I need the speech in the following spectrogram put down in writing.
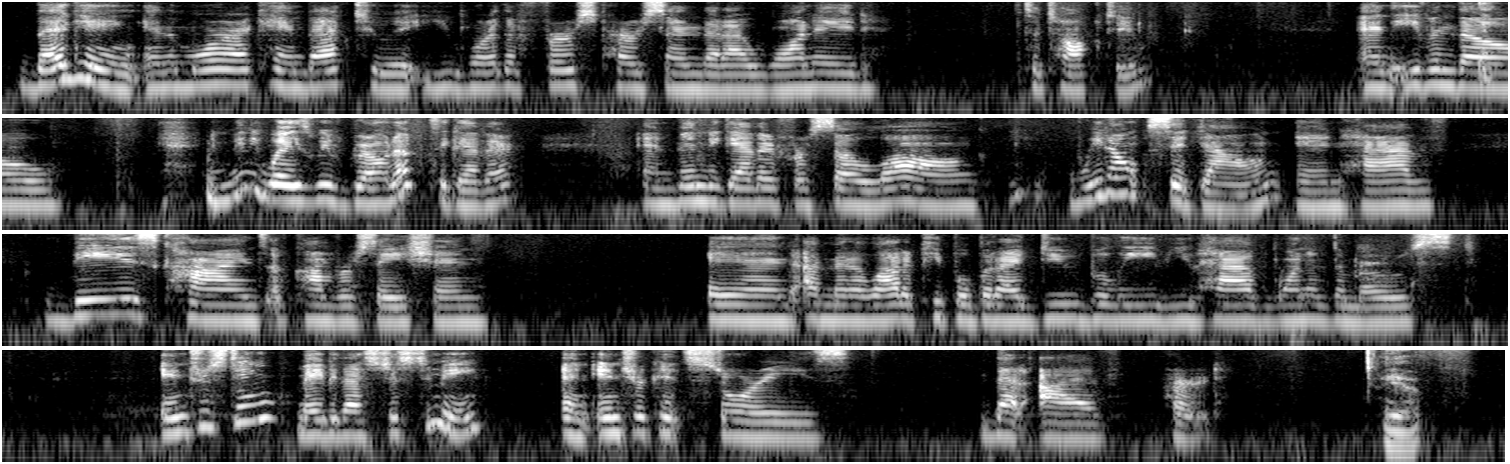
begging, and the more I came back to it, you were the first person that I wanted to talk to. And even though in many ways we've grown up together and been together for so long, we don't sit down and have these kinds of conversation. And I've met a lot of people, but I do believe you have one of the most interesting, maybe that's just to me, and intricate stories that I've heard. Yeah.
